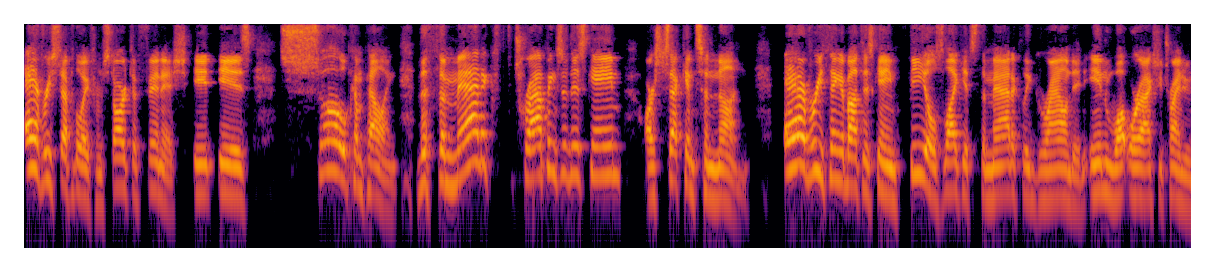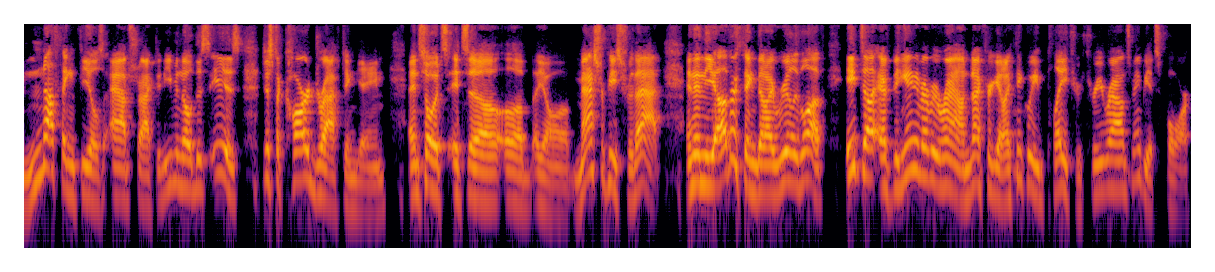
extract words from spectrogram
every step of the way from start to finish it is so compelling. The thematic trappings of this game are second to none Everything about this game feels like it's thematically grounded in what we're actually trying to do. Nothing feels abstracted, even though this is just a card drafting game. And so it's it's a, a you know a masterpiece for that. And then the other thing that I really love, it does, at the beginning of every round, and I forget, I think we play through three rounds, maybe it's four.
